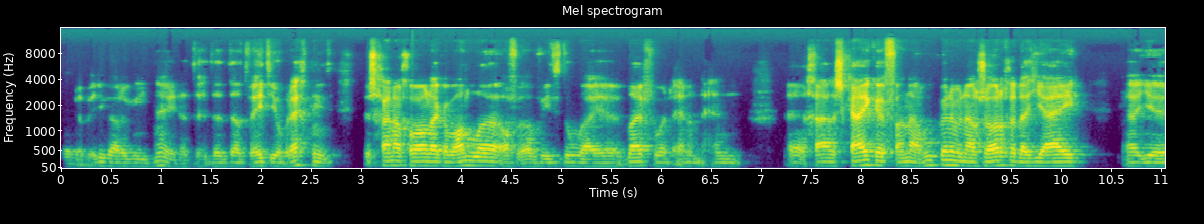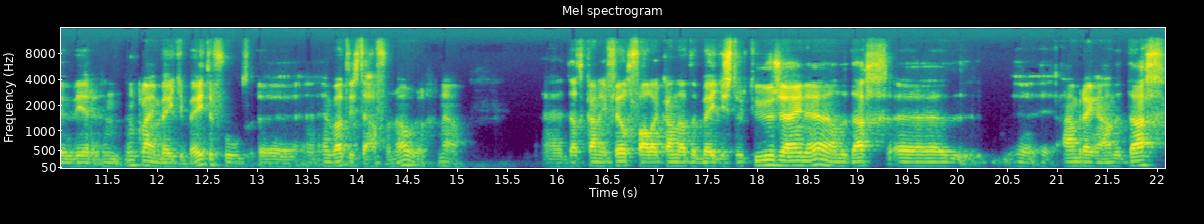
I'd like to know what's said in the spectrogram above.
Dat weet ik eigenlijk niet. Nee, dat, dat, dat weet hij oprecht niet. Dus ga nou gewoon lekker wandelen of, of iets doen waar je blij wordt. En, en uh, ga eens kijken van, nou, hoe kunnen we nou zorgen dat jij uh, je weer een, een klein beetje beter voelt? Uh, en wat is daarvoor nodig? Nou, dat kan in veel gevallen kan dat een beetje structuur zijn. Hè? Aan de dag, aanbrengen aan de dag,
